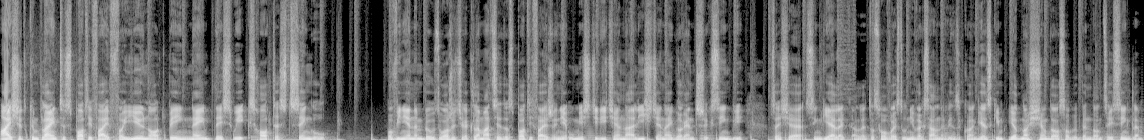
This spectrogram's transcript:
I should complain to Spotify for you not being named this week's hottest single. Powinienem był złożyć reklamację do Spotify, że nie umieścili cię na liście najgorętszych singli. W sensie singielek, ale to słowo jest uniwersalne w języku angielskim i odnosi się do osoby będącej singlem.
